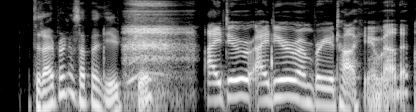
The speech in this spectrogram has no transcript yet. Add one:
Did I bring this up with you? Jake? I do I do remember you talking about it.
